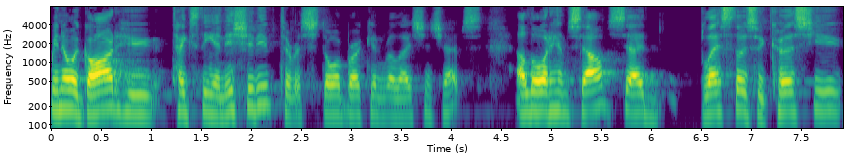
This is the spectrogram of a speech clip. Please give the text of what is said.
We know a God who takes the initiative to restore broken relationships. Our Lord Himself said, Bless those who curse you,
